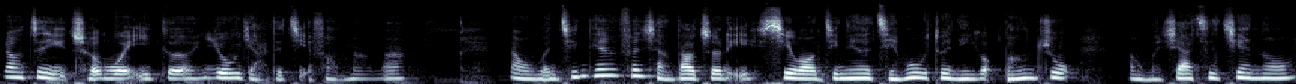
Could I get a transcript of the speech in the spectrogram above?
让自己成为一个优雅的解放妈妈。那我们今天分享到这里，希望今天的节目对你有帮助。那我们下次见哦。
